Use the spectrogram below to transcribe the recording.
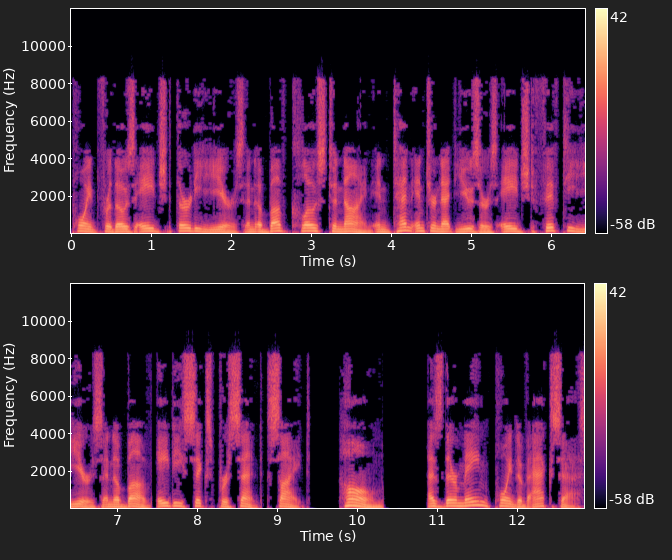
point for those aged 30 years and above close to 9 in 10 Internet users aged 50 years and above 86% cite «home» as their main point of access.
